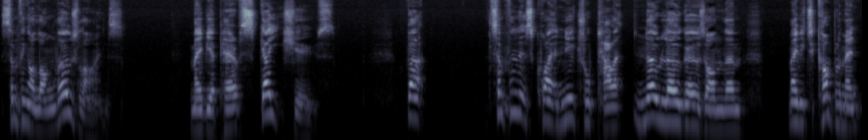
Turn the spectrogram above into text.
something along those lines. Maybe a pair of skate shoes. But something that's quite a neutral palette, no logos on them, maybe to complement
